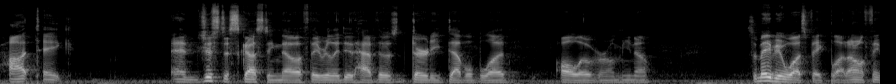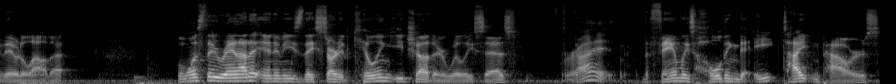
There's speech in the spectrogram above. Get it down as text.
Hot take. And just disgusting though if they really did have those dirty devil blood all over them, you know. So maybe it was fake blood. I don't think they would allow that. But once they ran out of enemies, they started killing each other. Willie says Right. the families holding the eight Titan powers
